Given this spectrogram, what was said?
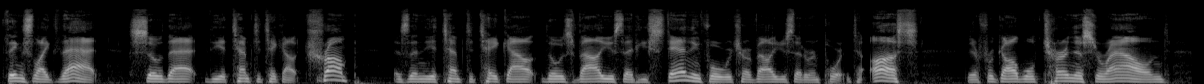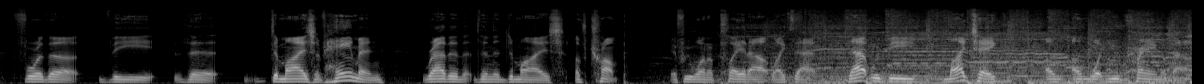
things like that, so that the attempt to take out Trump is then the attempt to take out those values that he's standing for, which are values that are important to us. Therefore, God will turn this around for the the the demise of Haman rather than the demise of Trump. If we want to play it out like that, that would be my take on, on what you're praying about,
